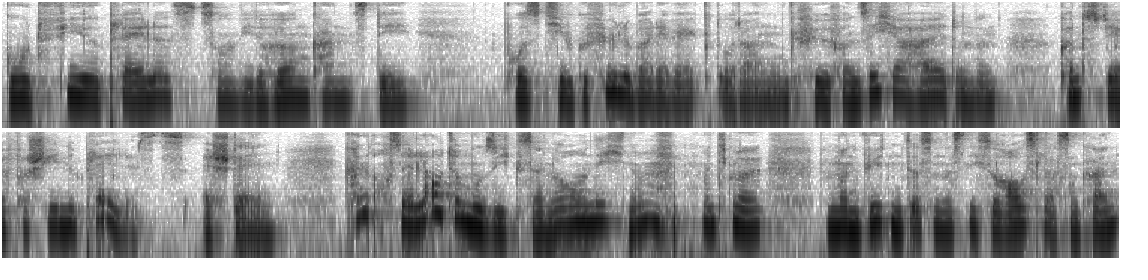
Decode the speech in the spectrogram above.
Good Feel Playlist, so die du hören kannst, die positive Gefühle bei dir weckt oder ein Gefühl von Sicherheit und dann könntest du ja verschiedene Playlists erstellen. Kann auch sehr laute Musik sein, warum nicht? Ne? Manchmal, wenn man wütend ist und das nicht so rauslassen kann,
